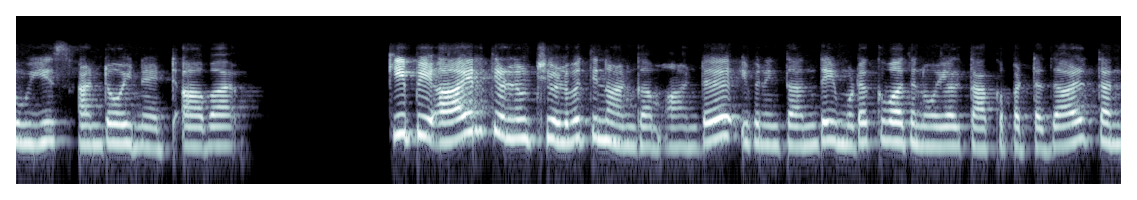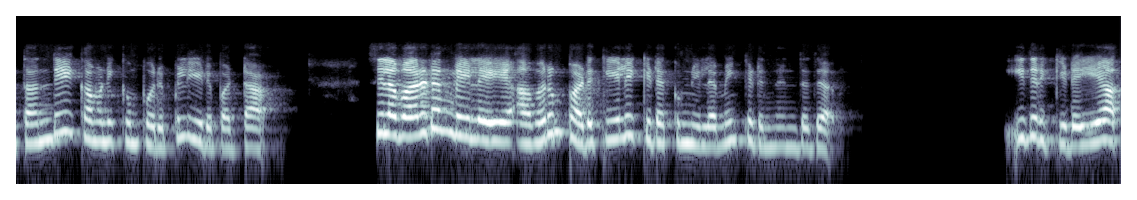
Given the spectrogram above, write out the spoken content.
லூயிஸ் அண்டோய்னெட் ஆவார். கிபி ஆயிரத்தி எழுநூற்றி எழுபத்தி நான்காம் ஆண்டு இவரின் தந்தை முடக்குவாத நோயால் தாக்கப்பட்டதால் தன் தந்தையை கவனிக்கும் பொறுப்பில் ஈடுபட்டார். சில வருடங்களிலேயே அவரும் படுக்கையிலே கிடக்கும் நிலைமை கிடந்திருந்தது. இதற்கிடையே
